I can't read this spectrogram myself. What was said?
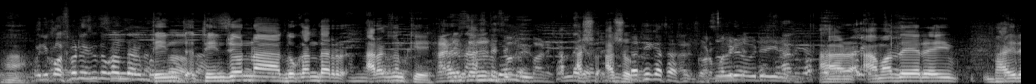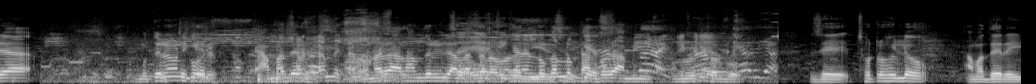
হ্যাঁ। ওই যে কসমেটিক্স দোকানদার। তিন তিনজন দোকানদার আরেকজন কে? আসো- আসো। ঠিক আছে আসুন ওইটা ওইটাই আর আমাদের এই ভাইরা আমাদের ওনারা আলহামদুলিল্লাহ আল্লাহ এখানে লোকাল লোক তারপরে আমি অনুরোধ করব যে ছোট হইলেও আমাদের এই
